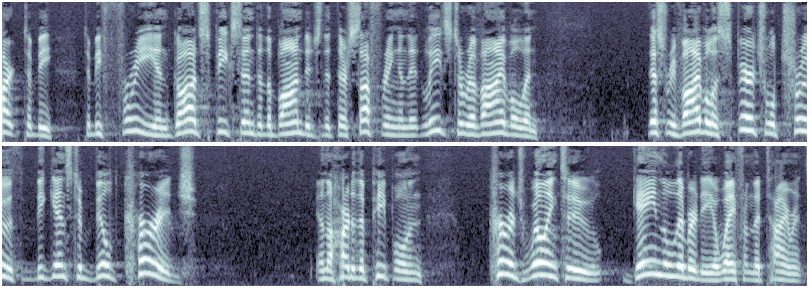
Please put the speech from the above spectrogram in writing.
heart to be, to be free, and God speaks into the bondage that they're suffering, and it leads to revival. And this revival of spiritual truth begins to build courage in the heart of the people and courage willing to gain the liberty away from the tyrants.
